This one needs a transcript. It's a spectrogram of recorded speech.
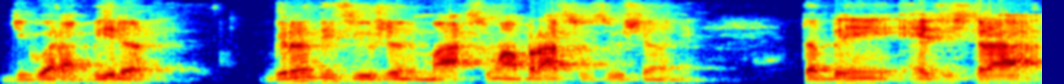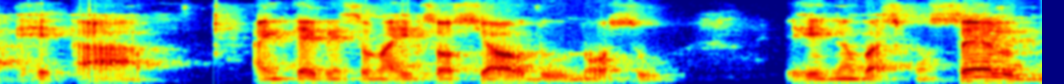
de Guarabira, grande Ziljane Marques, um abraço, Ziljane. Também registrar a, a intervenção na rede social do nosso Reinan Vasconcelos,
